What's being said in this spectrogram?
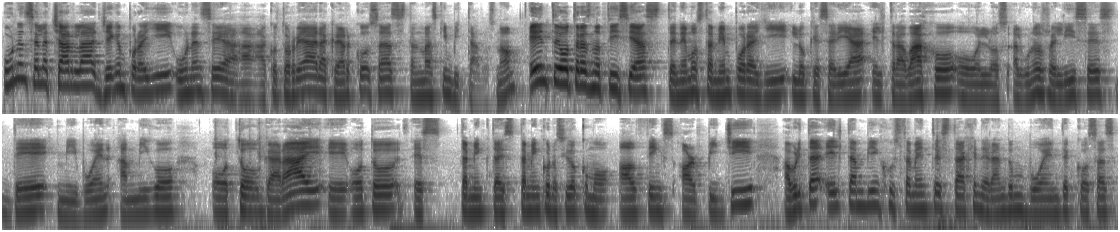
únanse a la charla, lleguen por allí, únanse a, cotorrear, a crear cosas, están más que invitados, ¿no? Entre otras noticias, tenemos también por allí lo que sería el trabajo o los, algunos releases de mi buen amigo Otto Garay. Eh, Otto es también, es también conocido como All Things RPG. Ahorita él también justamente está generando un buen de cosas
